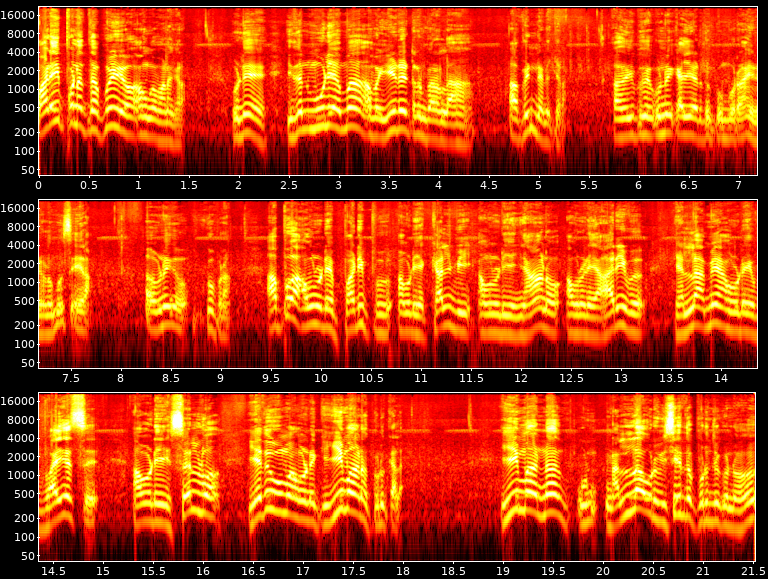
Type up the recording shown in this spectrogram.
படைப்பணத்தை போய் அவங்க வணங்குறான். ஒன்று இதன் மூலியமாக அவன் ஈடேற்றம் பெறலாம் அப்படின்னு நினைக்கிறான். அது இப்போ ஒன்று கையை எடுத்து கும்பிட்றான் என்னென்னமோ செய்கிறான் அப்படின்னு கூப்பிட்றான். அப்போ அவனுடைய படிப்பு அவனுடைய கல்வி அவனுடைய ஞானம் அவனுடைய அறிவு எல்லாமே அவனுடைய வயசு அவனுடைய செல்வம் எதுவும் அவனுக்கு ஈமானம் கொடுக்கல. ஈமான்னா உன் நல்ல ஒரு விஷயத்தை புரிஞ்சுக்கணும்.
